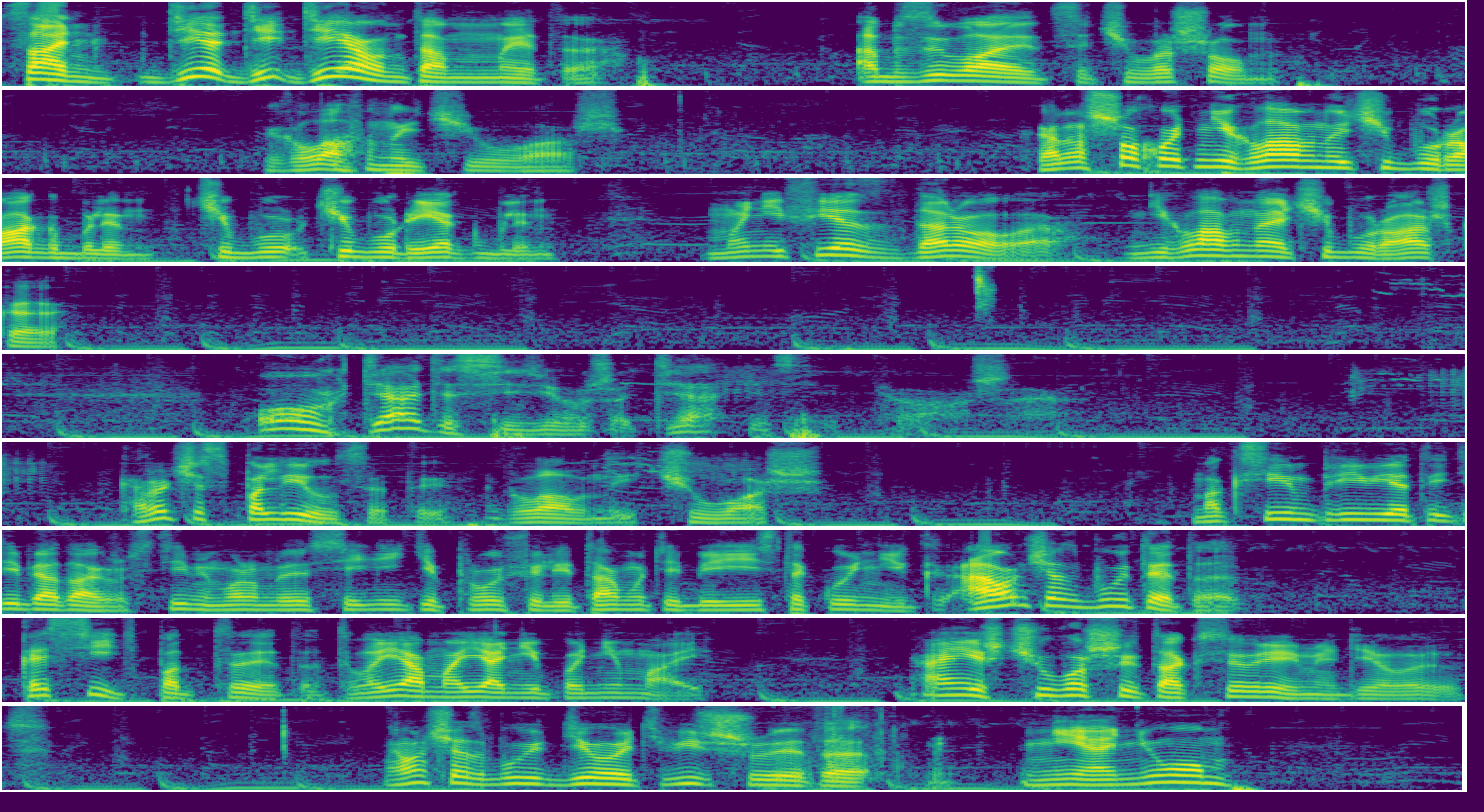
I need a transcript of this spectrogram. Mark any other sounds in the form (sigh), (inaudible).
Сань, где, где, где он там это обзывается чувашом? Главный чуваш. Хорошо, хоть не главный чебурак, блин. Чебу, чебурек, блин. Манифест здорово. Не главная чебурашка. Ох, дядя Сережа, дядя Сережа. Короче, спалился ты, главный чуваш. Максим, привет, и тебя также. В стиме можно все ники профили, там у тебя есть такой ник. А он сейчас будет это, косить под это, твоя моя не понимай. Они ж чуваши так все время делают. А он сейчас будет делать вид, что это не о нем.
